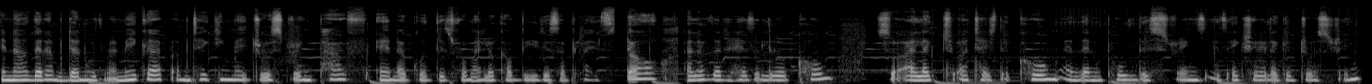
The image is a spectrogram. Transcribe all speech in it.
and now that i'm done with my makeup i'm taking my drawstring puff and i got this from my local beauty supply store. I love that it has a little comb so i like to attach the comb and then pull the strings. It's actually like a drawstring.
